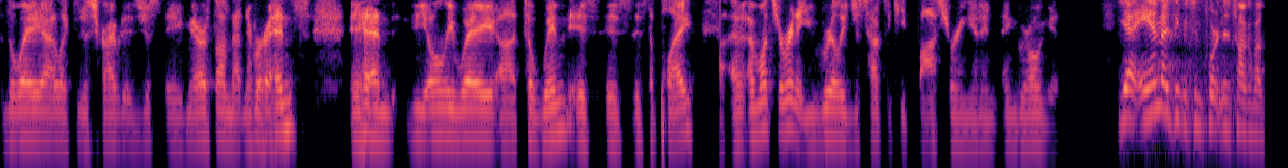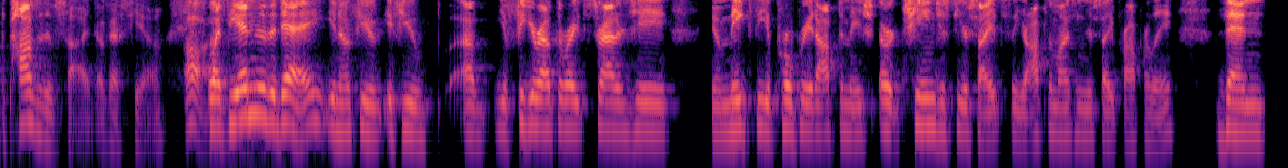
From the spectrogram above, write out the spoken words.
The way I like to describe it is just a marathon that never ends, and the only way uh, to win is is is to play. And, and, once you're in it, you really just have to keep fostering it and, and growing it. Yeah, and I think it's important to talk about the positive side of SEO. Oh, so absolutely. at the end of the day, you know, if you if you uh, you figure out the right strategy, you know make the appropriate optimization or changes to your site so you're optimizing your site properly then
